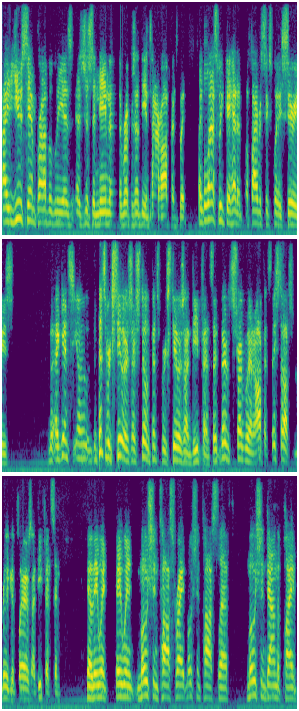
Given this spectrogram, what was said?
I, use him probably as, as just a name that represent the entire offense. But like last week, they had a, a, five or six play series against you know the Pittsburgh Steelers are still the Pittsburgh Steelers on defense. They're, they're struggling on offense. They still have some really good players on defense, and you know they went they went motion toss right, motion toss left, motion down the pipe,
